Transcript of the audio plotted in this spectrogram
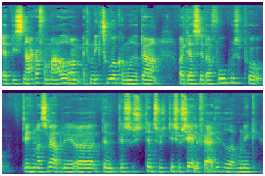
at vi snakker for meget om, at hun ikke turde komme ud af døren, og at jeg sætter fokus på det, hun har svært ved, og den, det, den, de sociale færdigheder, hun ikke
